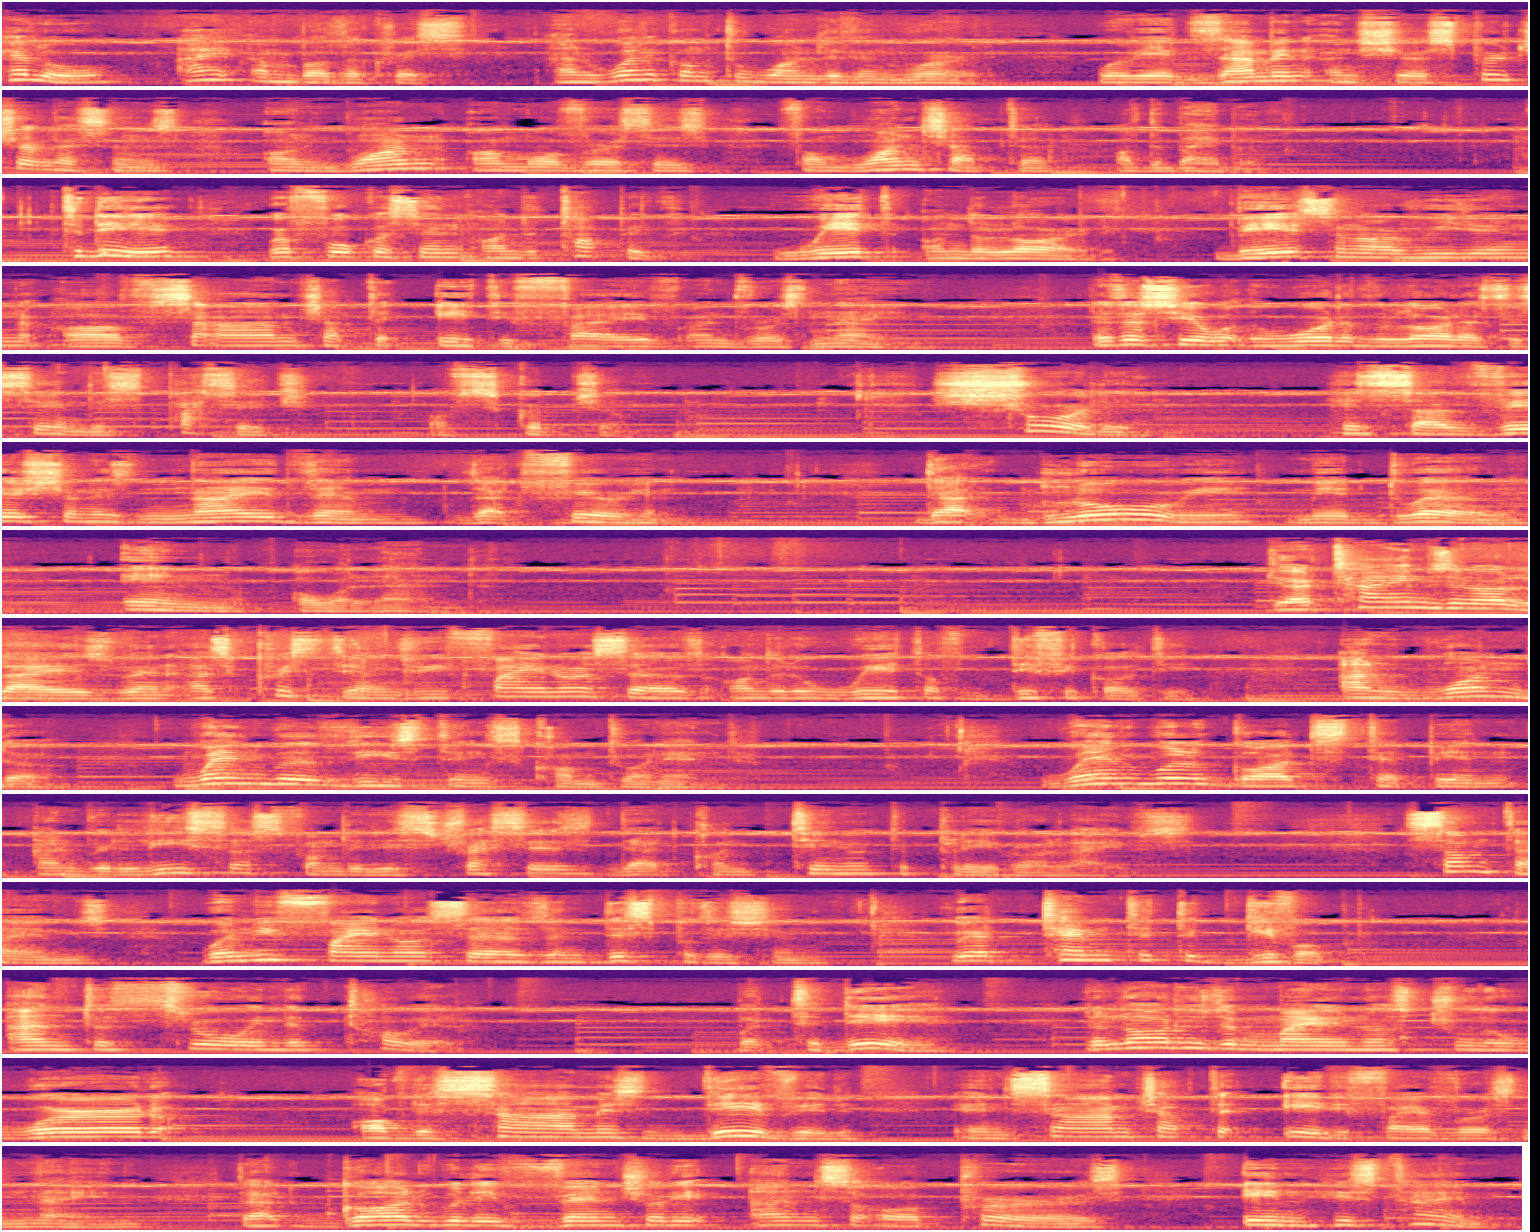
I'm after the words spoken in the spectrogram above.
Hello, I am Brother Chris, and welcome to One Living Word, where we examine and share spiritual lessons on one or more verses from one chapter of the Bible. Today, we're focusing on the topic Wait on the Lord, based on our reading of Psalm chapter 85 and verse 9. Let us hear what the word of the Lord has to say in this passage of Scripture. Surely his salvation is nigh them that fear him that glory may dwell in our land. There are times in our lives when, as Christians, we find ourselves under the weight of difficulty and wonder when will these things come to an end? When will God step in and release us from the distresses that continue to plague our lives? Sometimes, when we find ourselves in this position, we are tempted to give up and to throw in the towel but today, the Lord is reminding us through the word of the psalmist David in Psalm chapter 85, verse 9, that God will eventually answer our prayers in His time.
